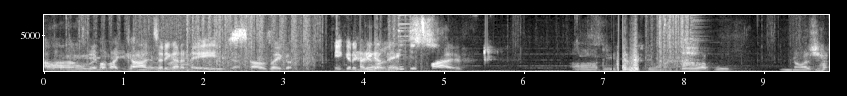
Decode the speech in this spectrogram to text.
Oh, oh my god, Never Teddy got an mind. ace. I was like, can't get a Teddy kill got an ace? It's five. Oh, dude, that makes me want to throw up with nausea.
